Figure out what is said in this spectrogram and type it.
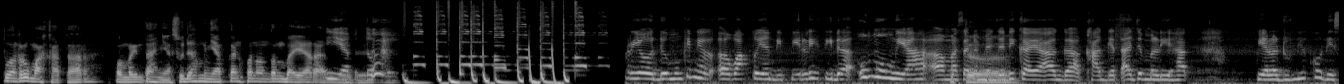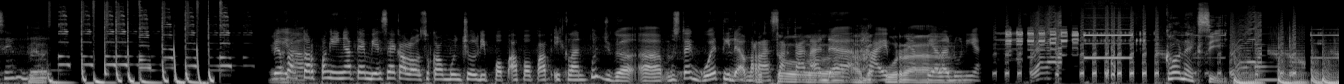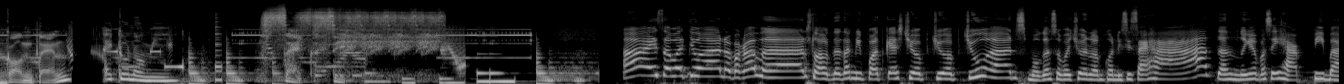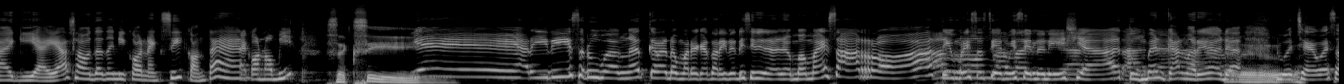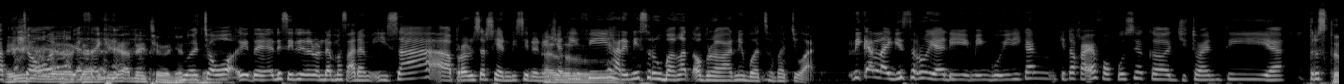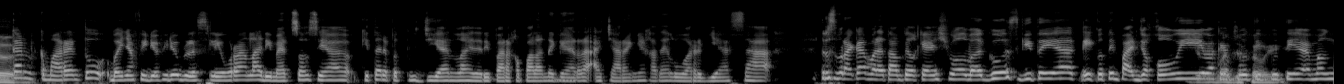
tuan rumah Qatar, pemerintahnya sudah menyiapkan penonton bayaran. Iya gitu. betul. Periode mungkin ya, eh, waktu yang dipilih tidak umum ya eh, Mas Betul. Adam ya. Jadi kayak agak kaget aja melihat Piala Dunia kok Desember. Iya. Dan Iya. faktor pengingat yang biasanya kalau suka muncul di pop up pop up iklan pun juga, eh, maksudnya gue tidak merasakan Betul, ada hype-nya. Piala Dunia. Koneksi Konten Ekonomi. Seksi. Hai Sobat Cuan, apa kabar? Selamat datang di podcast Cuap Cuap Cuan. Semoga Sobat Cuan dalam kondisi sehat Dan tentunya pasti happy, bahagia ya. Selamat datang di Koneksi Konten. Ekonomi. Seksi. Yeay, hari ini seru banget karena ada Maria Katarina di sini dan ada Mbak Maya Saro, tim Mbak Miss. Indonesia. Tumben kan Maria ada Halo. dua cewek satu Iya, cowok biasanya. gantian nih ceweknya Dua juga. cowok gitu ya. Di sini ada Mas Adam Isa, uh, produser CNBC Indonesia Halo. TV. Hari ini seru banget obrolannya buat sobat cuan. Ini kan lagi seru ya di minggu ini kan kita kayak fokusnya ke G20 ya. Terus Betul. kan kemarin tuh banyak video-video berseliweran lah di medsos ya. Kita dapat pujian lah dari para kepala negara acaranya katanya luar biasa. Terus mereka pada tampil casual bagus gitu ya, ikutin Pak Jokowi Ikutin pakai putih-putih. Emang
